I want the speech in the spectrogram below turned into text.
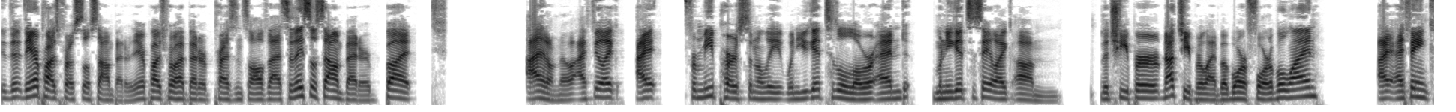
the, the AirPods Pro still sound better. The AirPods Pro have better presence, all of that, so they still sound better. But I don't know. I feel like I, for me personally, when you get to the lower end, when you get to say like um the cheaper, not cheaper line, but more affordable line, I, I think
